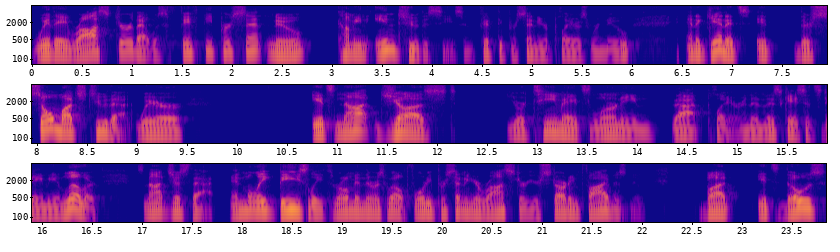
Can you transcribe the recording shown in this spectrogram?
with a roster that was 50% new coming into the season. 50% of your players were new. And again, it's it there's so much to that where it's not just your teammates learning that player. And in this case, it's Damian Lillard. It's not just that. And Malik Beasley, throw him in there as well. 40% of your roster, your starting five is new. But it's those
